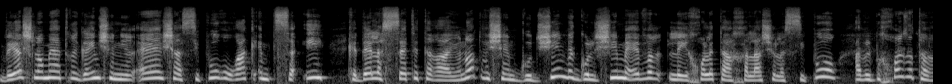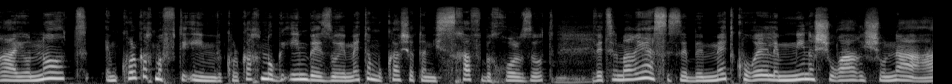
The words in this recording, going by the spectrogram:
ויש לא מעט רגעים שנראה שהסיפור הוא רק אמצעי כדי לשאת את הרעיונות, ושהם גודשים וגולשים מעבר ליכולת ההכלה של הסיפור, אבל בכל זאת הרעיונות הם כל כך מפתיעים וכל כך נוגעים באיזו אמת עמוקה שאתה נסחף בכל זאת. Mm-hmm. ואצל מריאס זה באמת קורה למין השורה הראשונה.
